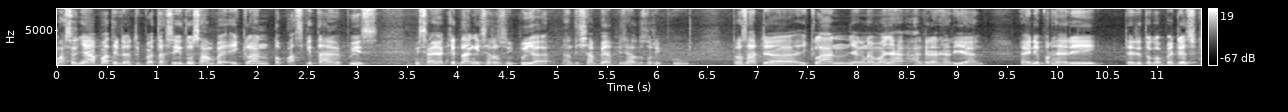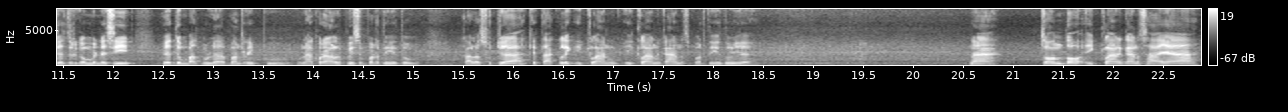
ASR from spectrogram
Maksudnya apa tidak dibatasi itu sampai iklan top as kita habis. Misalnya kita ngisi 100 ribu ya, nanti sampai habisnya 100 ribu. Terus ada iklan yang namanya anggaran harian. Nah ini per hari dari Tokopedia sudah direkomendasi yaitu 48.000. Nah, kurang lebih seperti itu. Kalau sudah kita klik iklan iklankan seperti itu ya. Nah, contoh iklankan saya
